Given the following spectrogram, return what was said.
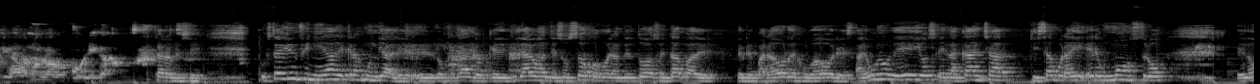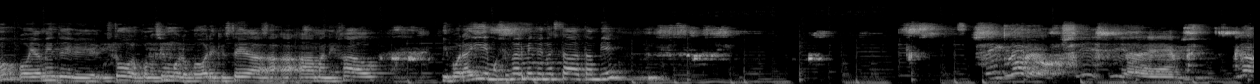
privados no lo hago público. Claro que sí. Usted vio infinidad de cracks mundiales, eh, don Fernando, que desfilaron ante sus ojos durante toda su etapa de, preparador de jugadores. Algunos de ellos en la cancha, quizá por ahí era un monstruo, eh, ¿no? Obviamente que todos conocemos los jugadores que usted ha, ha manejado. Y por ahí emocionalmente no estaba tan bien. Sí, claro, sí, sí. Eh, mira,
